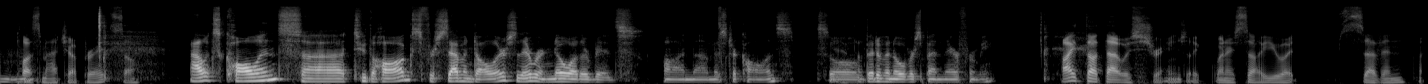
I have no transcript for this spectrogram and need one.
Mhm. plus matchup, right? So Alex Collins uh, to the Hogs for seven dollars. So there were no other bids on uh, Mr. Collins. So Yeah, a bit of an overspend there for me. I thought that was strange. Like when I saw you at seven, I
